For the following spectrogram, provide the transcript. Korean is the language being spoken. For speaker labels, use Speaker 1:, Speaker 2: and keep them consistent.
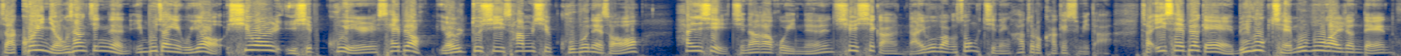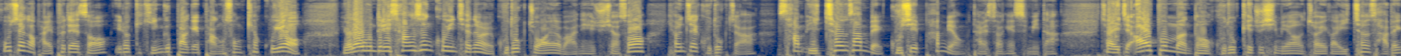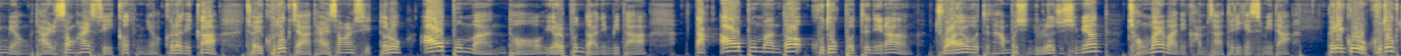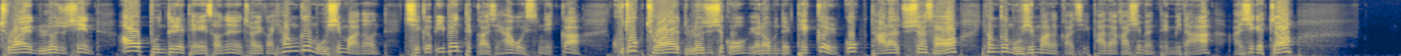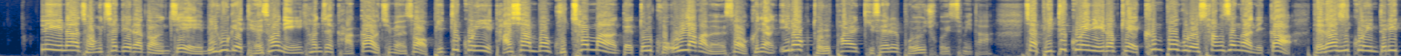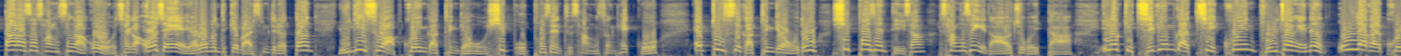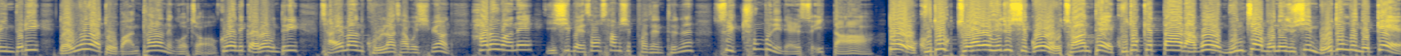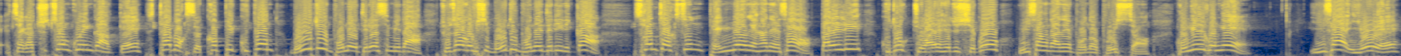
Speaker 1: 자, 코인 영상 찍는 임부장이고요. 10월 29일 새벽 12시 39분에서 1시 지나가고 있는 실시간 라이브 방송 진행하도록 하겠습니다. 자, 이 새벽에 미국 재무부 관련된 호재가 발표돼서 이렇게 긴급하게 방송 켰고요. 여러분들이 상승 코인 채널 구독, 좋아요 많이 해주셔서 현재 구독자 3, 2391명 달성했습니다. 자, 이제 9분만 더 구독해주시면 저희가 2400명 달성할 수 있거든요. 그러니까 저희 구독자 달성할 수 있도록 9분만 더, 10분도 아닙니다. 딱 9분만 더 구독 버튼이랑 좋아요 버튼 한 번씩 눌러주시면 정말 많이 감사드리겠습니다. 그리고 구독, 좋아요 눌러주신 9분들에 대해서는 저희가 현금 50만원 지급 이벤트까지 하고 있으니까 구독, 좋아요 눌러주시고 여러분들 댓글 꼭 달아주셔서 현금 50만원까지 받아가시면 됩니다. 아시겠죠? 힐링이나 정책이라든지 미국의 대선이 현재 가까워지면서 비트코인이 다시 한번 9천만 원대 뚫고 올라가면서 그냥 1억 돌파할 기세를 보여주고 있습니다. 자, 비트코인이 이렇게 큰 폭으로 상승하니까 대다수 코인들이 따라서 상승하고 제가 어제 여러분들께 말씀드렸던 유니스왑 코인 같은 경우 15% 상승했고 앱토스 같은 경우도 10% 이상 상승이 나와주고 있다. 이렇게 지금같이 코인 불장에는 올라갈 코인들이 너무나도 많다라는 거죠. 그 러니까 여러분들이 잘만 골라 잡으시면 하루 만에 20에서 30%는 수익 충분히 낼 수 있다. 또 구독, 좋아요 해주시고 저한테 구독했다라고 문자 보내주신 모든 분들께 제가 추천 코인과 함께 스타벅스 커피 쿠폰 모두 보내드렸습니다. 조작 없이 모두 보내드리니까 선착순 100명에 한해서 빨리 구독, 좋아요 해주시고 위상단의 번호 보이시죠? 010에 2425에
